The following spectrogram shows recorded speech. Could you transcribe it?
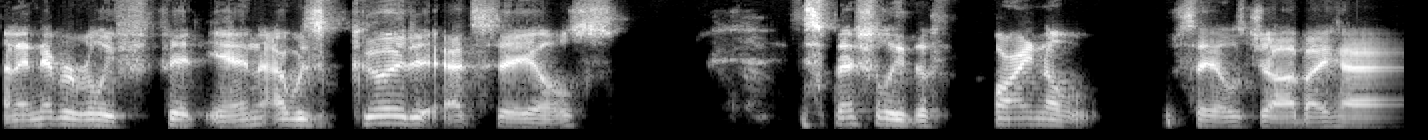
And I never really fit in. I was good at sales, especially the final sales job I had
